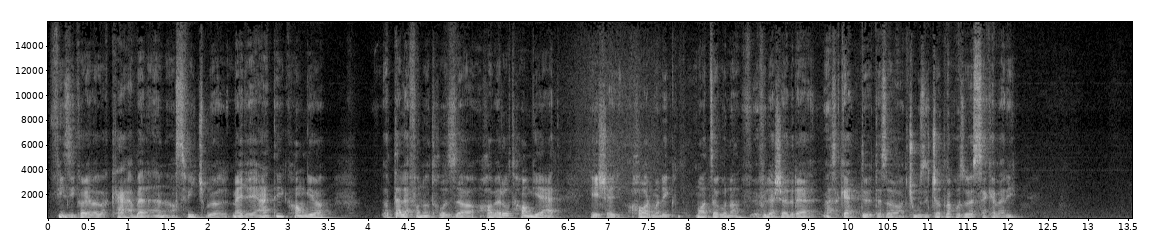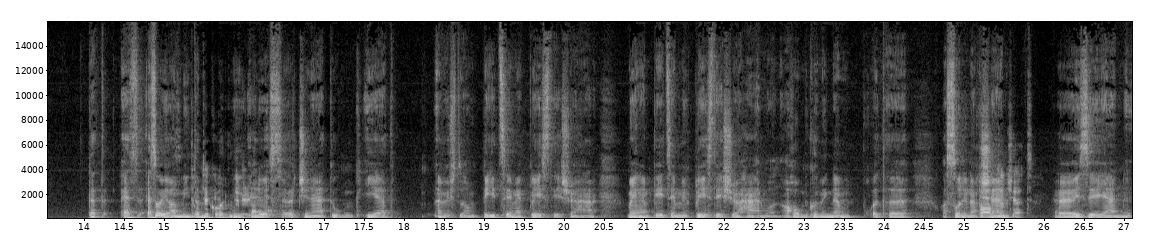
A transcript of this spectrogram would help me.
fizikailag a kábelen, a switchből megy a játék hangja, a telefonod hozza a haverod hangját, és egy harmadik madzagon a fülesedre ezt a kettőt, ez a csúzi csatlakozó összekeveri. Tehát ez, ez olyan, mint amikor mi először csináltunk ilyet, nem is tudom, PC meg Playstation 3, meg nem PC, meg Playstation 3-on, ahol mikor még nem volt a Sony-nak sem izé, ilyen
